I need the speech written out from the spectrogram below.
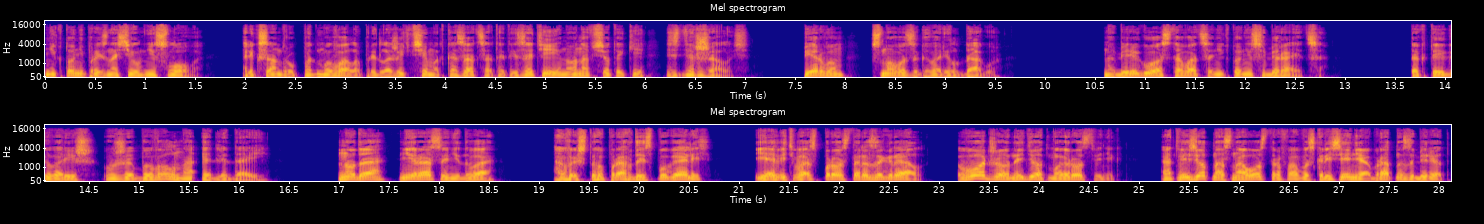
никто не произносил ни слова. Александру подмывало предложить всем отказаться от этой затеи, но она все-таки сдержалась. Первым снова заговорил Дагур. «На берегу оставаться никто не собирается. Так ты, говоришь, уже бывал на Эдлидай?» «Ну да, не раз и не два. А вы что, правда испугались? Я ведь вас просто разыграл. Вот же он идет, мой родственник. Отвезет нас на остров, а в воскресенье обратно заберет.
